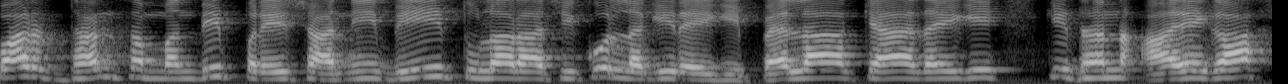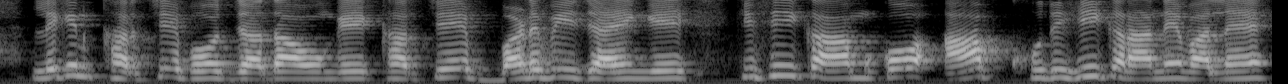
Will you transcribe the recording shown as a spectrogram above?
पर धन संबंधी परेशानी भी तुला राशि को लगी रहेगी। पहला क्या रहेगी कि धन आएगा, लेकिन खर्चे बहुत ज़्यादा होंगे, खर्चे बढ़ भी जाएँगे। किसी काम को आप खुद ही कराने वाले हैं,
